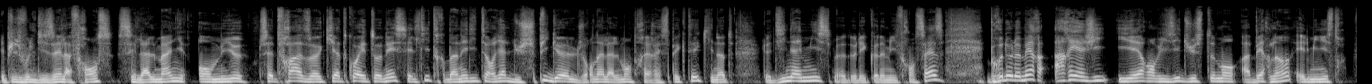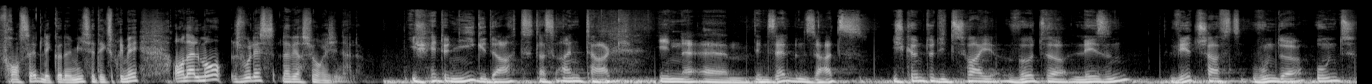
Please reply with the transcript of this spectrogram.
Et puis je vous le disais, la France, c'est l'Allemagne en mieux. Cette phrase qui a de quoi étonner, c'est le titre d'un éditorial du Spiegel, journal allemand très respecté, qui note le dynamisme de l'économie française. Bruno Le Maire a réagi hier en visite justement à Berlin et le ministre français de l'économie s'est exprimé en allemand. Je vous laisse la version originale. Ich hätte nie gedacht, dass ein Tag in ähm, denselben Satz ich könnte die zwei Wörter lesen, Wirtschaftswunder und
